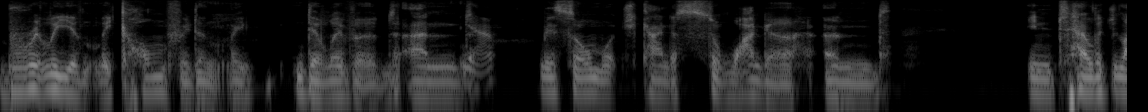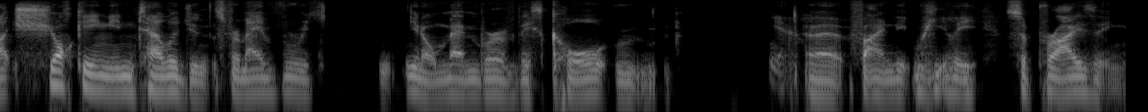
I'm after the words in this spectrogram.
brilliantly, confidently delivered, and yeah, with so much kind of swagger and intelligent, like shocking intelligence from every you know member of this courtroom. Yeah. uh, find it really surprising.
